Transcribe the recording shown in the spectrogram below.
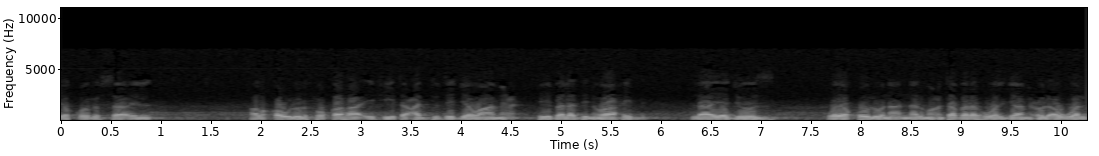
يقول السائل هل قول الفقهاء في تعدد الجوامع في بلد واحد لا يجوز؟ ويقولون أن المعتبر هو الجامع الأول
